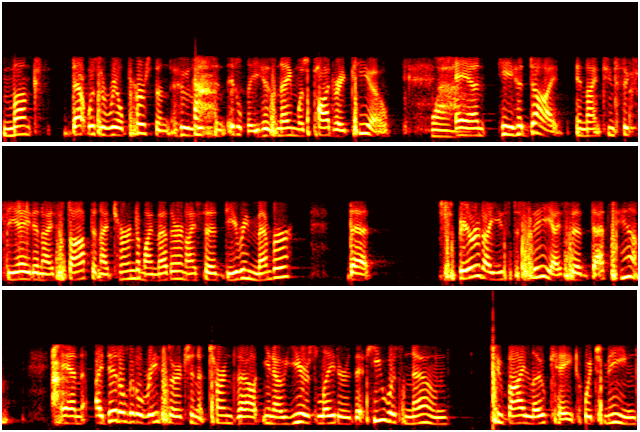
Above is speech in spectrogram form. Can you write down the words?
monk's that was a real person who lived uh-huh. in Italy. His name was Padre Pio. Wow. And he had died in 1968. And I stopped and I turned to my mother and I said, Do you remember that spirit I used to see? I said, That's him. And I did a little research and it turns out, you know, years later that he was known to bilocate, which means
